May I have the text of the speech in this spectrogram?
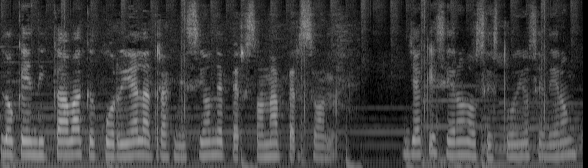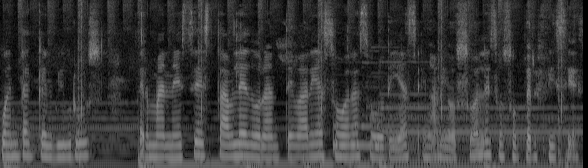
lo que indicaba que ocurría la transmisión de persona a persona. Ya que hicieron los estudios se dieron cuenta que el virus permanece estable durante varias horas o días en aerosoles o superficies.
